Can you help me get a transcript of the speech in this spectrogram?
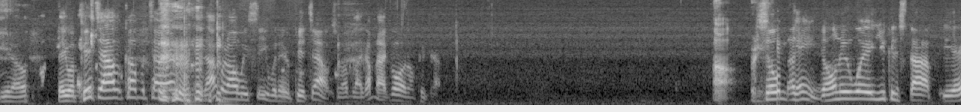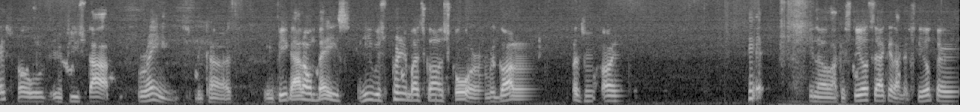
You know, they would pitch out a couple times, and I would always see when they would pitch out. So I'm like, I'm not going on pitch out. Oh. So again, the only way you can stop the Expos if you stop Raines, because if he got on base, he was pretty much going to score regardless or hit. You know, I could steal second, I could steal third,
